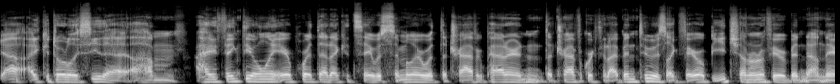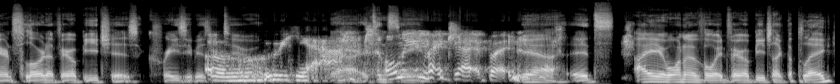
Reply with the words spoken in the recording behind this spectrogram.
Yeah, I could totally see that. Um, I think the only airport that I could say was similar with the traffic pattern, the traffic work that I've been to is like Vero Beach. I don't know if you've ever been down there in Florida. Vero Beach is crazy busy oh, too. Yeah. yeah only in my jet, but yeah, it's, I want to avoid Vero Beach like the plague.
